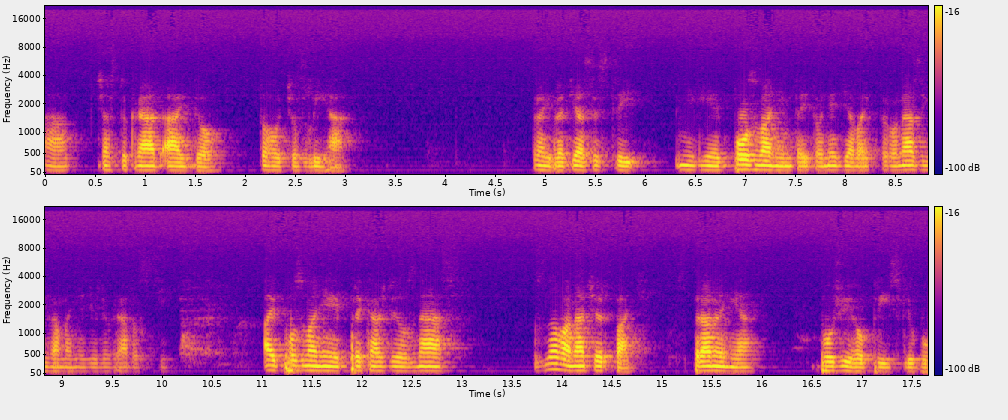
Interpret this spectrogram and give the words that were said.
a častokrát aj do toho, čo zlyhá. Drahí bratia a sestry, nech je pozvaním tejto nedele, ktorú nazývame nedeľu radosti. Aj pozvanie pre každého z nás znova načerpať z pramenia Božieho prísľubu.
